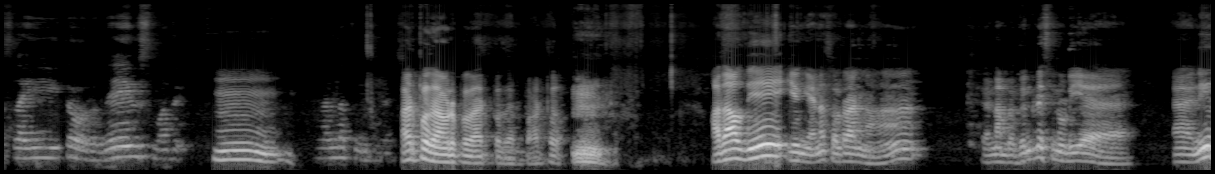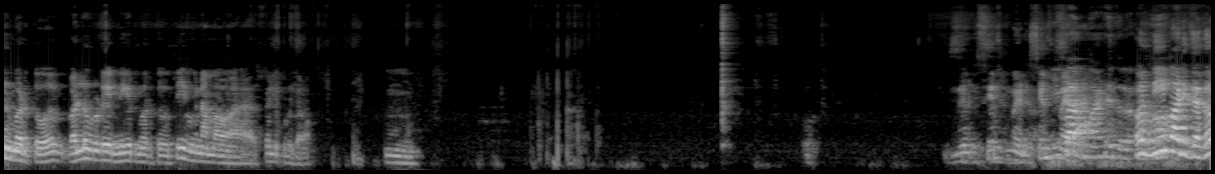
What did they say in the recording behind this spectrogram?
ஸ்லைட்டாக ஒரு வேவ்ஸ் மாதிரி ம் நல்ல ஃபீலிங் அற்புதம் அற்புதம் அற்புதம் அற்புதம் அற்புதம் ம். அதாவது இவங்க என்ன சொல்கிறாங்கன்னா நம்ம வெங்கடேசனுடைய அஹ், நீர் மருத்துவம் வள்ளுவருடைய நீர் மருத்துவத்தை இவங்க நம்ம சொல்லிக் கொடுக்குறோம் ம் ಸೆಲ್ಫ್ ಮೇಡ್ ಸೆಲ್ಫ್ ಇವಾಗ ಮೇಡ್ ಮಾಡಿದ್ರು ನೀ ಮಾಡಿದ್ದದು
